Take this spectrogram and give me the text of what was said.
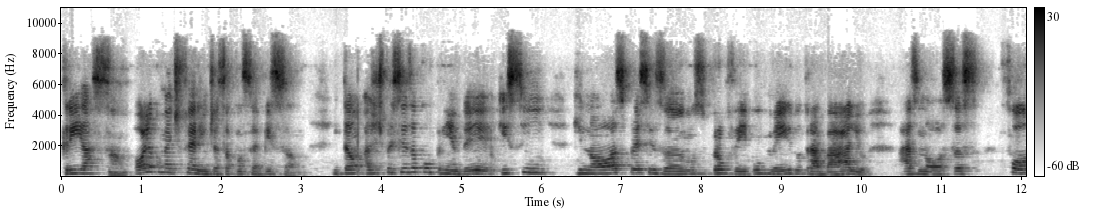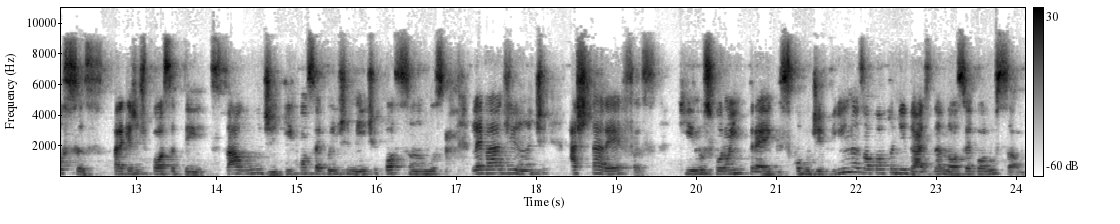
criação. Olha como é diferente essa concepção. Então, a gente precisa compreender que sim, que nós precisamos prover por meio do trabalho as nossas forças para que a gente possa ter saúde e, consequentemente, possamos levar adiante as tarefas que nos foram entregues como divinas oportunidades da nossa evolução.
